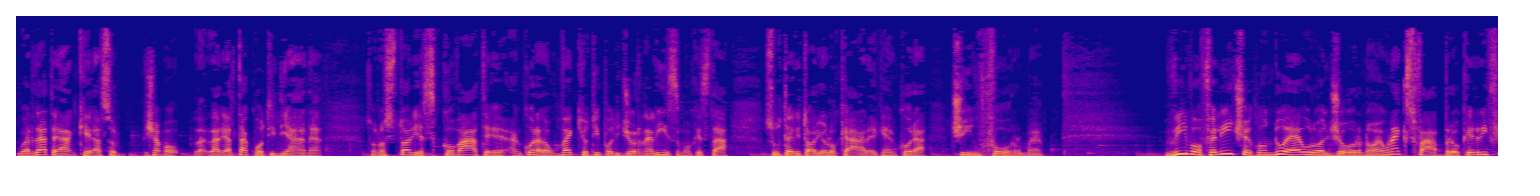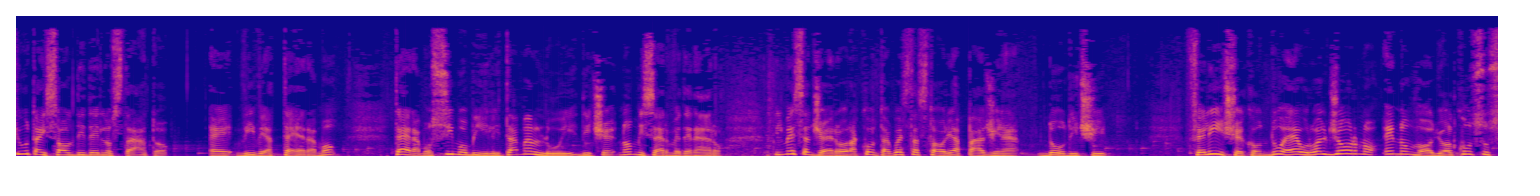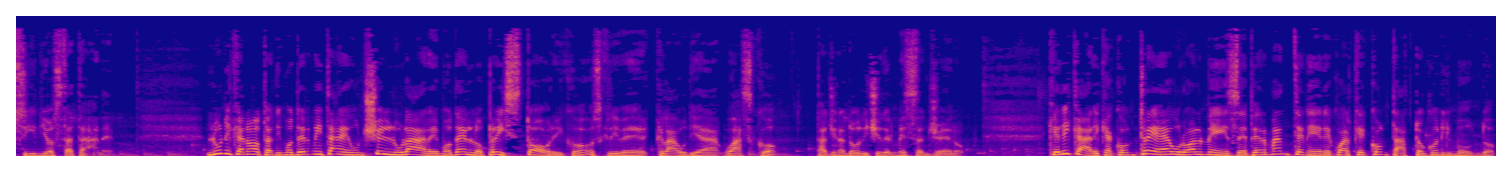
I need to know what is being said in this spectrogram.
guardate anche la, diciamo, la, la, realtà quotidiana, sono storie scovate ancora da un vecchio tipo di giornalismo che sta sul territorio locale, che ancora ci informa. Vivo felice con 2 euro al giorno, è un ex fabbro che rifiuta i soldi dello Stato. È, vive a Teramo. Teramo si mobilita, ma lui dice non mi serve denaro. Il messaggero racconta questa storia a pagina 12 felice con 2 euro al giorno e non voglio alcun sussidio statale. L'unica nota di modernità è un cellulare modello preistorico, scrive Claudia Guasco, pagina 12 del Messaggero, che ricarica con 3 euro al mese per mantenere qualche contatto con il mondo.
